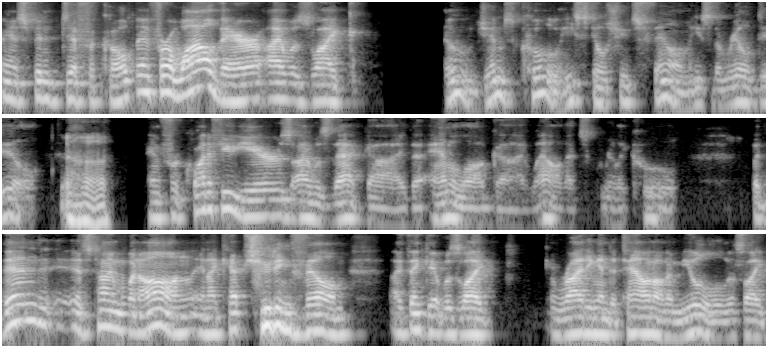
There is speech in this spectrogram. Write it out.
and it's been difficult. And for a while there, I was like, oh, Jim's cool. He still shoots film. He's the real deal. uh-huh. And for quite a few years, I was that guy, the analog guy. Wow, that's really cool. But then as time went on and I kept shooting film, I think it was like riding into town on a mule. It's like,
